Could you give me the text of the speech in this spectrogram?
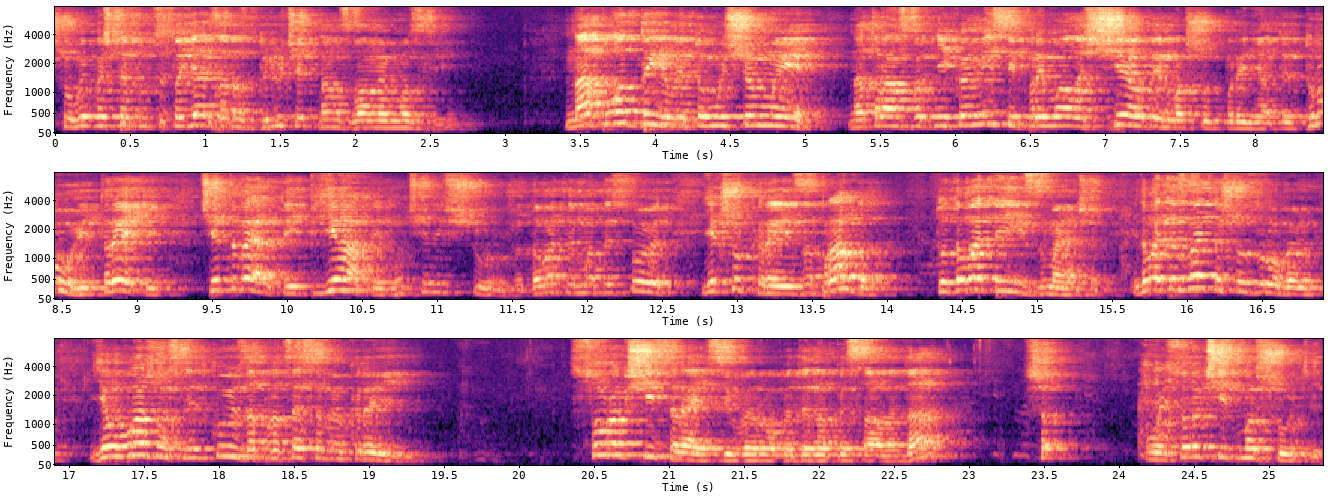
що, вибачте, тут стоять, зараз дрючать нам з вами мозги. Наплодили, тому що ми на транспортній комісії приймали ще один маршрут прийняти, другий, третій, четвертий, п'ятий. Ну через що вже? Давайте мати совість. Якщо криза, правда? То давайте їх зменшимо. І давайте знаєте, що зробимо? Я уважно слідкую за процесами в країні. 46 рейсів ви робите, написали, да? Ой, 46 маршрутів.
